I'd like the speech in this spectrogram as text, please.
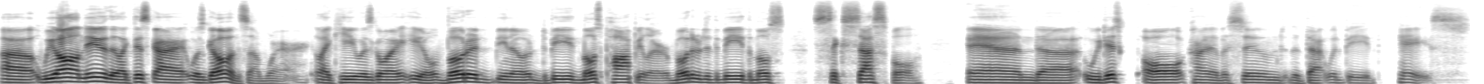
uh, we all knew that like this guy was going somewhere like he was going you know voted you know to be most popular voted to be the most successful. And uh, we just all kind of assumed that that would be the case.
